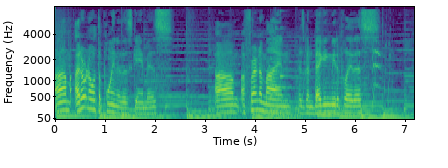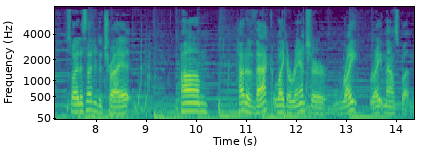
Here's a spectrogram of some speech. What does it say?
Um, I don't know what the point of this game is. Um, a friend of mine has been begging me to play this, so I decided to try it. Um, how to vac like a rancher, right, right mouse button.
